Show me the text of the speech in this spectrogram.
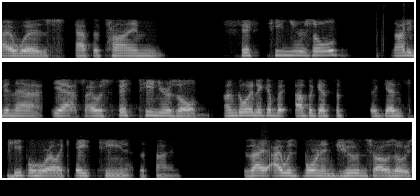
I was at the time 15 years old. Not even that. Yes, I was 15 years old. I'm going to get up against the against people who are like 18 at the time because I, I was born in June, so I was always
